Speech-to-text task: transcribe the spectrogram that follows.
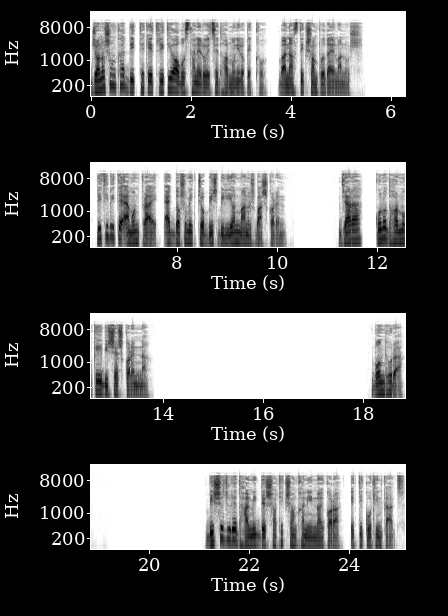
জনসংখ্যার দিক থেকে তৃতীয় অবস্থানে রয়েছে ধর্মনিরপেক্ষ। বা নাস্তিক সম্প্রদায়ের মানুষ। পৃথিবীতে এমন প্রায় এক দশমিক চব্বিশ বিলিয়ন মানুষ বাস করেন। যারা কোনো ধর্মকেই বিশ্বাস করেন না। বন্ধুরা, বিশ্বজুড়ে ধার্মিকদের সঠিক সংখ্যা নির্ণয় করা একটি কঠিন কাজ।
